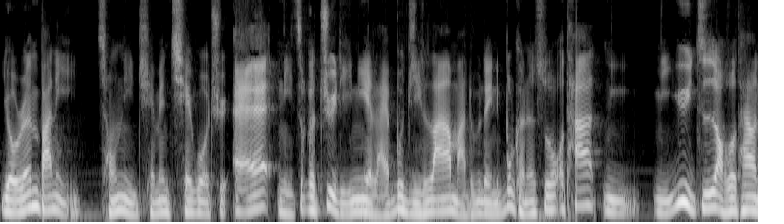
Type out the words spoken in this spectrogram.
有人把你从你前面切过去，哎，你这个距离你也来不及拉嘛，对不对？你不可能说他你你预知到说他要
